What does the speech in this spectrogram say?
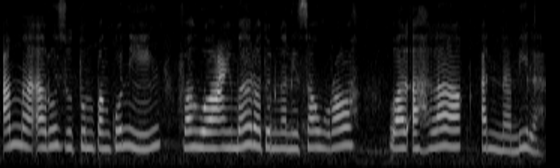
amma aruzu tumpang kuning fahuwa ibaratun ngani saurah wal ahlak an-nabilah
